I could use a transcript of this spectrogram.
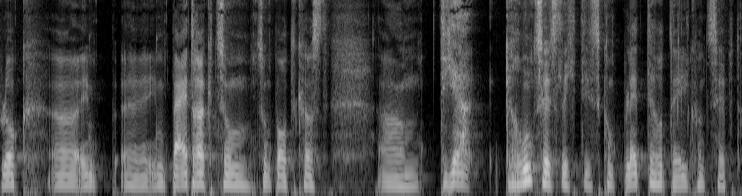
Blog, äh, im, äh, im Beitrag zum, zum Podcast, ähm, ja grundsätzlich das komplette Hotelkonzept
